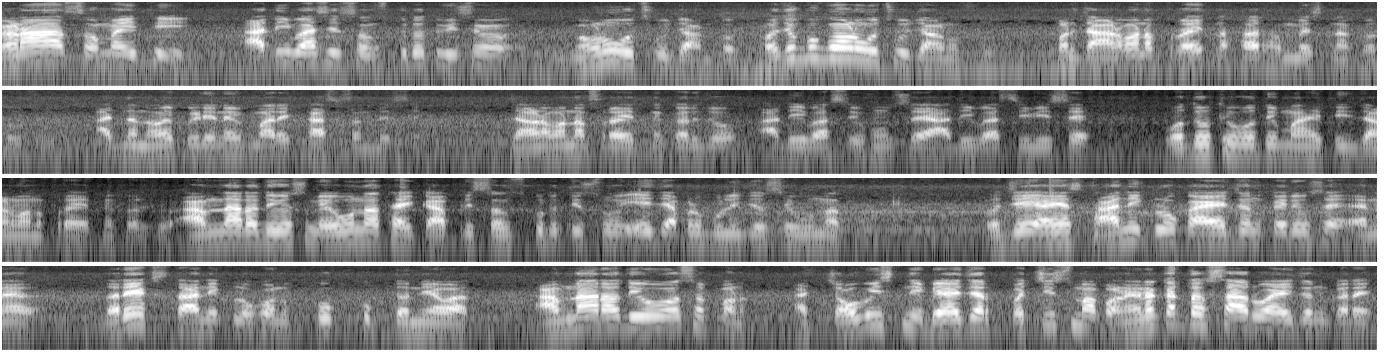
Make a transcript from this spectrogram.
ઘણા સમયથી આદિવાસી સંસ્કૃતિ વિશે ઘણું ઓછું જાણતો છું. હજુ ઘણું ઓછું જાણું છું. પણ જાણવાનો પ્રયત્ન હર હંમેશના કરું છું. આજના નવી પેઢીને મારી ખાસ સંદેશ છે. જાણવાના પ્રયત્ન કરજો. આદિવાસી શું છે, આદિવાસી વિશે વધુથી વધુ માહિતી જાણવાનો પ્રયત્ન કરજો. આવનારા દિવસમાં એવું ના થાય કે આપણી સંસ્કૃતિ શું, એ જ આપણે ભૂલી જશે, એવું ના થાય. તો જે અહીંયા સ્થાનિક લોકો આયોજન કર્યું છે, એના દરેક સ્થાનિક લોકોનો ખૂબ ખૂબ ધન્યવાદ. આવનારા દિવસો પણ, આ ચોવીસની બે હજાર પચીસમાં પણ એના કરતાં સારું આયોજન કરે,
